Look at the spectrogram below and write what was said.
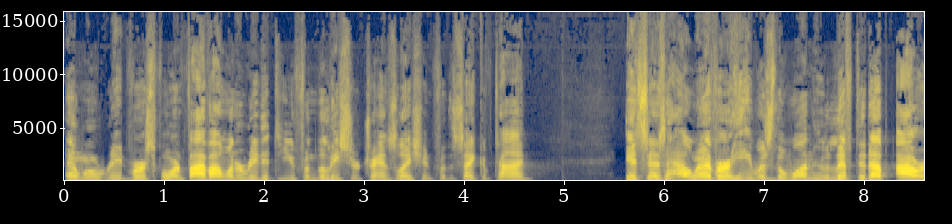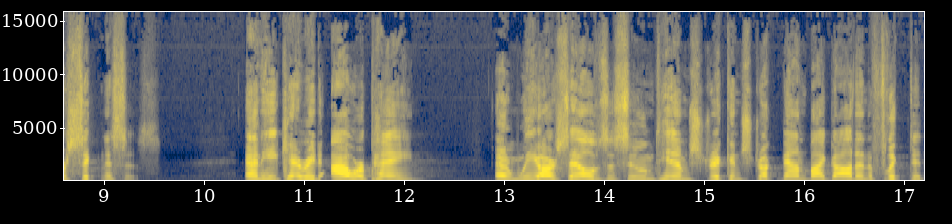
and we'll read verse 4 and 5. I want to read it to you from the Leeser translation for the sake of time. It says, However, he was the one who lifted up our sicknesses, and he carried our pain. And we ourselves assumed him stricken, struck down by God, and afflicted.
